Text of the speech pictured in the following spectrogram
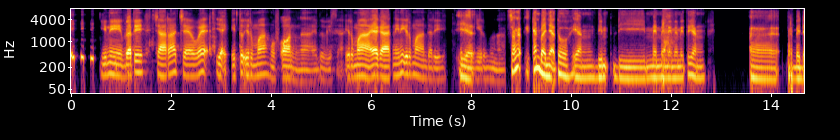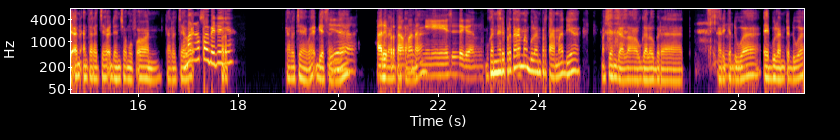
Gini, berarti cara cewek yaitu Irma move on. Nah, itu bisa. Irma ya kan? Ini Irma dari, Iya. segi Irma. Soalnya kan banyak tuh yang di di meme-meme itu yang eh, perbedaan antara cewek dan cowok move on. Kalau cewek, Emang apa bedanya? Kalau cewek Iya. biasanya Hari bulan pertama, pertama. nangis ya kan. bukan hari pertama, bulan pertama dia masih yang galau, galau berat. Hari Hmm. kedua, eh bulan kedua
